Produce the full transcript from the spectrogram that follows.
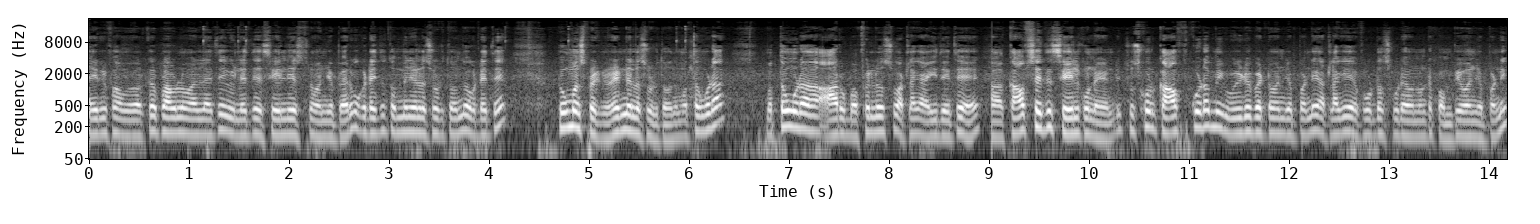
డైరీ ఫామ్ వర్కర్ ప్రాబ్లం వాళ్ళు అయితే వీళ్ళైతే సేల్ చేస్తున్నాం అని చెప్పారు. ఒకటైతే తొమ్మిది నెలలు చూడుతుంది ఒకటైతే టూ మంత్స్ ప్రెగ్నెంట్ రెండు నెలలు చూడుతుంది మొత్తం కూడా మొత్తం కూడా ఆరు బఫెలోస్ అట్లాగే ఐదు అయితే కాఫ్స్ అయితే సేల్కి ఉన్నాయండి. చూసుకోండి కాఫ్ కూడా మీకు వీడియో పెట్టమని చెప్పండి అట్లాగే ఫొటోస్ కూడా ఏమైనా ఉంటే పంపించమని చెప్పండి.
